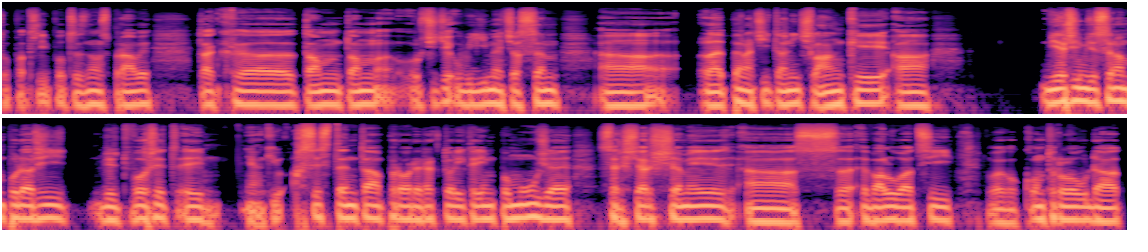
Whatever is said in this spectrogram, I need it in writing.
to patří pod seznam zprávy, tak uh, tam, tam určitě uvidíme časem lépe načítané články a věřím, že se nám podaří vytvořit i nějaký asistenta pro redaktory, který jim pomůže s rešeršemi, a s evaluací, nebo jako kontrolou dat,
